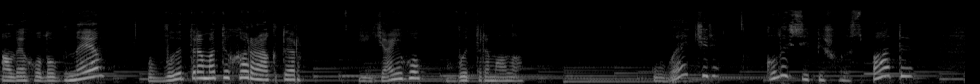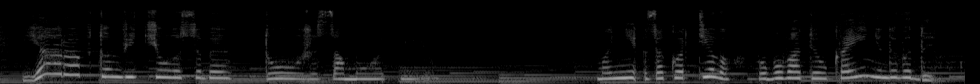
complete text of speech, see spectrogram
Але головне витримати характер, і я його витримала. Увечері, коли всі пішли спати, я раптом відчула себе дуже самотньою. Мені закортіло побувати в Україні невидимок.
